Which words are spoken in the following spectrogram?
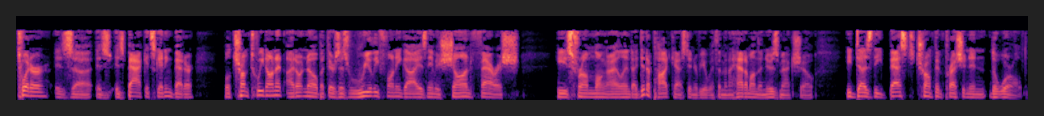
Twitter is uh, is is back. It's getting better. Will Trump tweet on it? I don't know, but there's this really funny guy. His name is Shawn Farash. He's from Long Island. I did a podcast interview with him, and I had him on the Newsmax show. He does the best Trump impression in the world,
